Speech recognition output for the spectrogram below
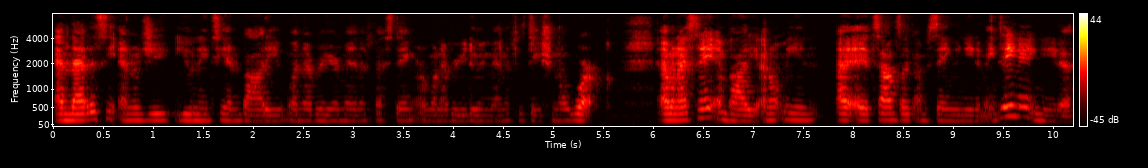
And that is the energy you need to embody whenever you're manifesting or whenever you're doing manifestational work. And when I say embody, I don't mean, I, it sounds like I'm saying you need to maintain it, you need to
